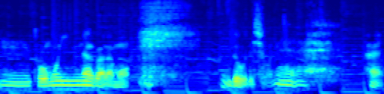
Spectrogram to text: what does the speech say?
うん、と思いながらも、どうでしょうね。はい。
